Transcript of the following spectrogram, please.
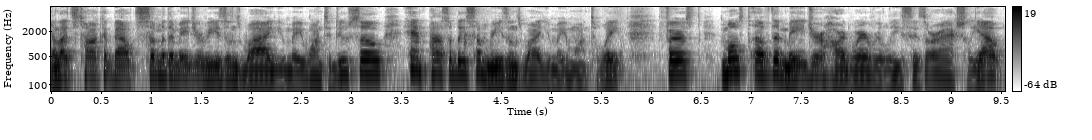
And let's talk about some of the major reasons why you may want to do so and possibly some reasons why you may want to wait. First, most of the major hardware releases are actually out.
